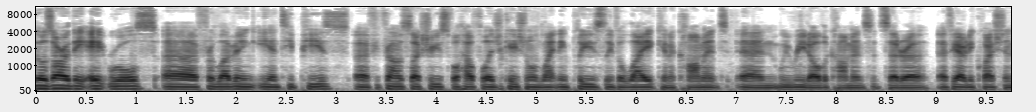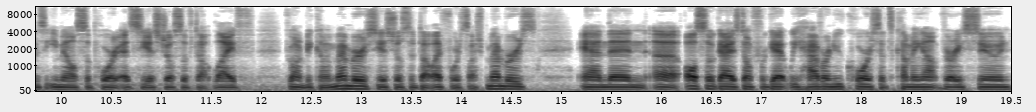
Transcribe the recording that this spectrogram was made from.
those are the eight rules uh, for loving ENTPs. Uh, if you found this lecture useful, helpful, educational, enlightening, please leave a like and a comment, and we read all the comments, etc. If you have any questions, email support at csjoseph.life. If you want to become a member, csjoseph.life forward slash members. And then uh, also, guys, don't forget we have our new course that's coming out very soon.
